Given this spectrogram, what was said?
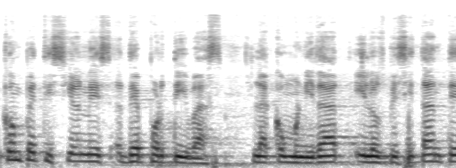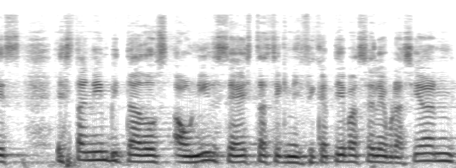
competiciones deportivas. La comunidad y los visitantes están invitados a unirse a esta significativa celebración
